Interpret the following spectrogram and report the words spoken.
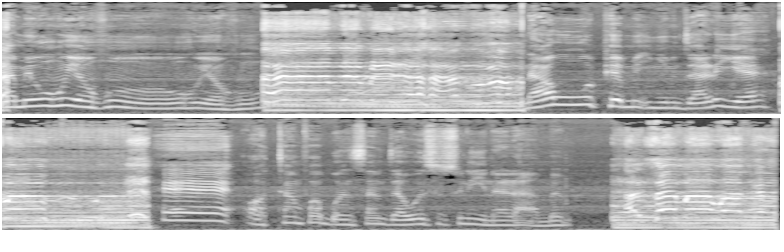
Dami uhu yehu, uhu yehu. Wo pem nyim zare ye eh otamfa bonsam za wosusu ni na ra ambem Azama waka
